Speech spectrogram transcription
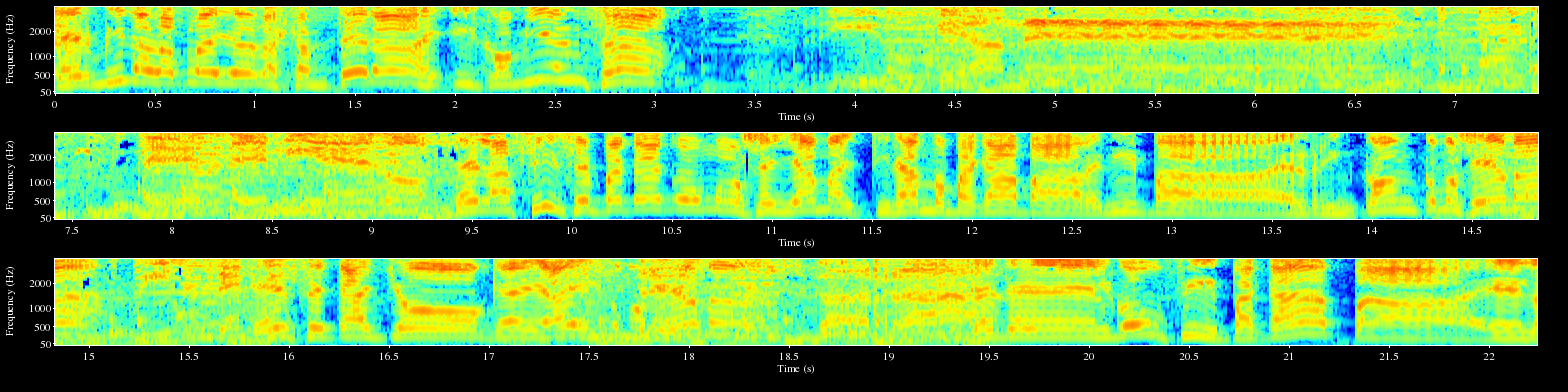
Termina la playa de las canteras y comienza río que amé. Este miedo de la CICE para acá, ¿cómo se llama? Tirando para acá, para venir para el rincón, ¿cómo se llama? Ese cacho que hay ahí, ¿cómo se llama? Desde el Golfi para acá, para el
